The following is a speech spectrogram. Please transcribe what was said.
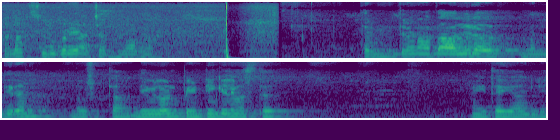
चला सुरू करूया आजच्या ब्लॉगला तर मित्रांनो आता आलेलो आहोत मंदिरात. बघू शकता देवी लावून पेंटिंग केले मस्त. इथं हे आणले.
